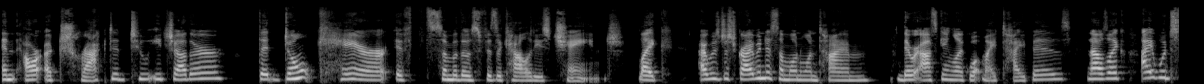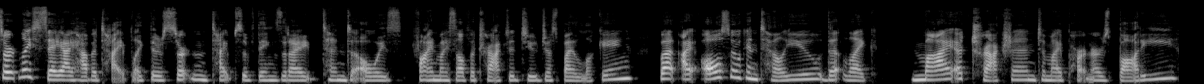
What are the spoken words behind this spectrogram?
and are attracted to each other that don't care if some of those physicalities change. Like I was describing to someone one time they were asking like what my type is. And I was like, I would certainly say I have a type. Like there's certain types of things that I tend to always find myself attracted to just by looking. But I also can tell you that like my attraction to my partner's body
